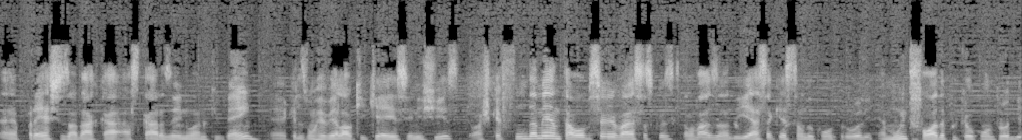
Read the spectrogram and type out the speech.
é, prestes a dar as caras aí no ano que vem, é, que eles vão revelar o que, que é esse NX, eu acho que é fundamental observar essas coisas que estão vazando. E essa questão do controle é muito foda porque o controle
